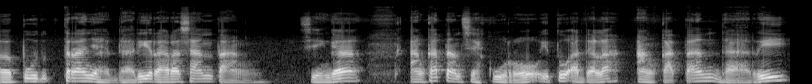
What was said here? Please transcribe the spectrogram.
uh, putranya dari Rara Santang. Sehingga angkatan Syekh Kuro itu adalah angkatan dari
